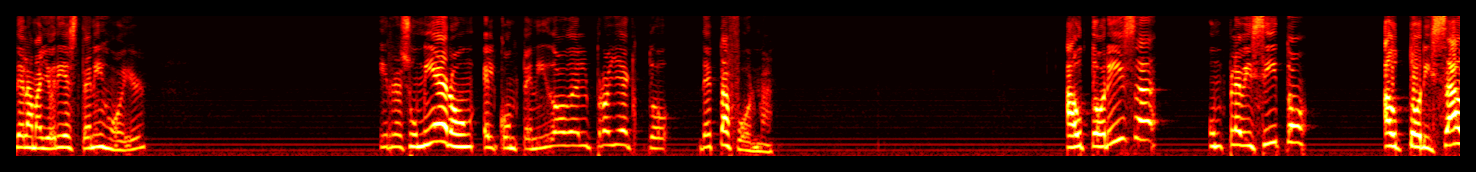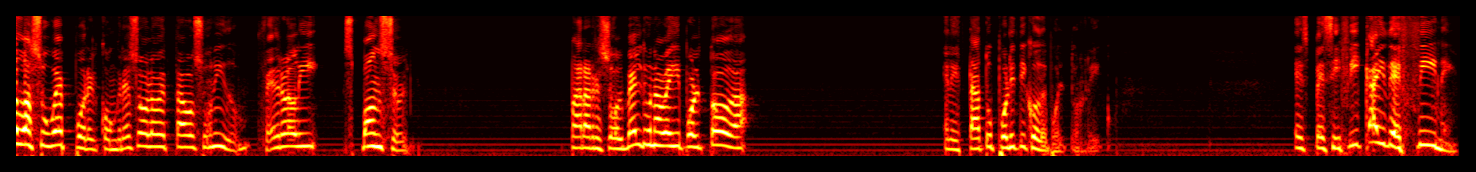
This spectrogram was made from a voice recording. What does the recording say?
de la mayoría, Steny Hoyer, y resumieron el contenido del proyecto de esta forma. Autoriza un plebiscito autorizado a su vez por el Congreso de los Estados Unidos, federally sponsored, para resolver de una vez y por todas el estatus político de Puerto Rico. Especifica y define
